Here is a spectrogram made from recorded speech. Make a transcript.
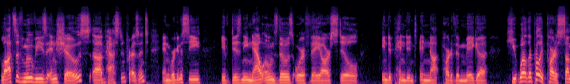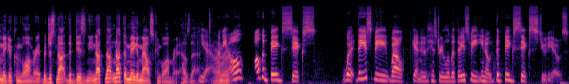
lots of movies and shows, uh, past and present, and we're going to see if Disney now owns those or if they are still independent and not part of the mega well, they're probably part of some mega conglomerate, but just not the Disney, not not not the Mega Mouse conglomerate. How's that? Yeah, all I mean, all all the big six what they used to be. Well, getting into history a little bit, there used to be, you know, the big six studios.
